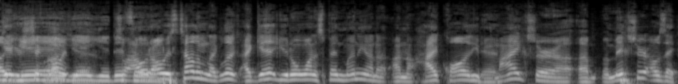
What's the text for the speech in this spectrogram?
Oh, can get your shit going. yeah, you did so I would that. always tell them like, look, I get you don't want to spend money on a on a high quality Yeah. mics or a, a, a mixer. I was like,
